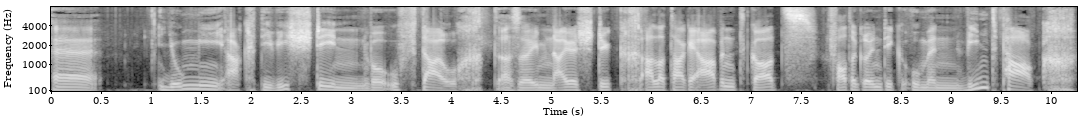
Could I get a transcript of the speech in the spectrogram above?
äh, junge Aktivistin, die auftaucht. Also im neuen Stück Aller Tage Abend geht es vordergründig um einen Windpark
